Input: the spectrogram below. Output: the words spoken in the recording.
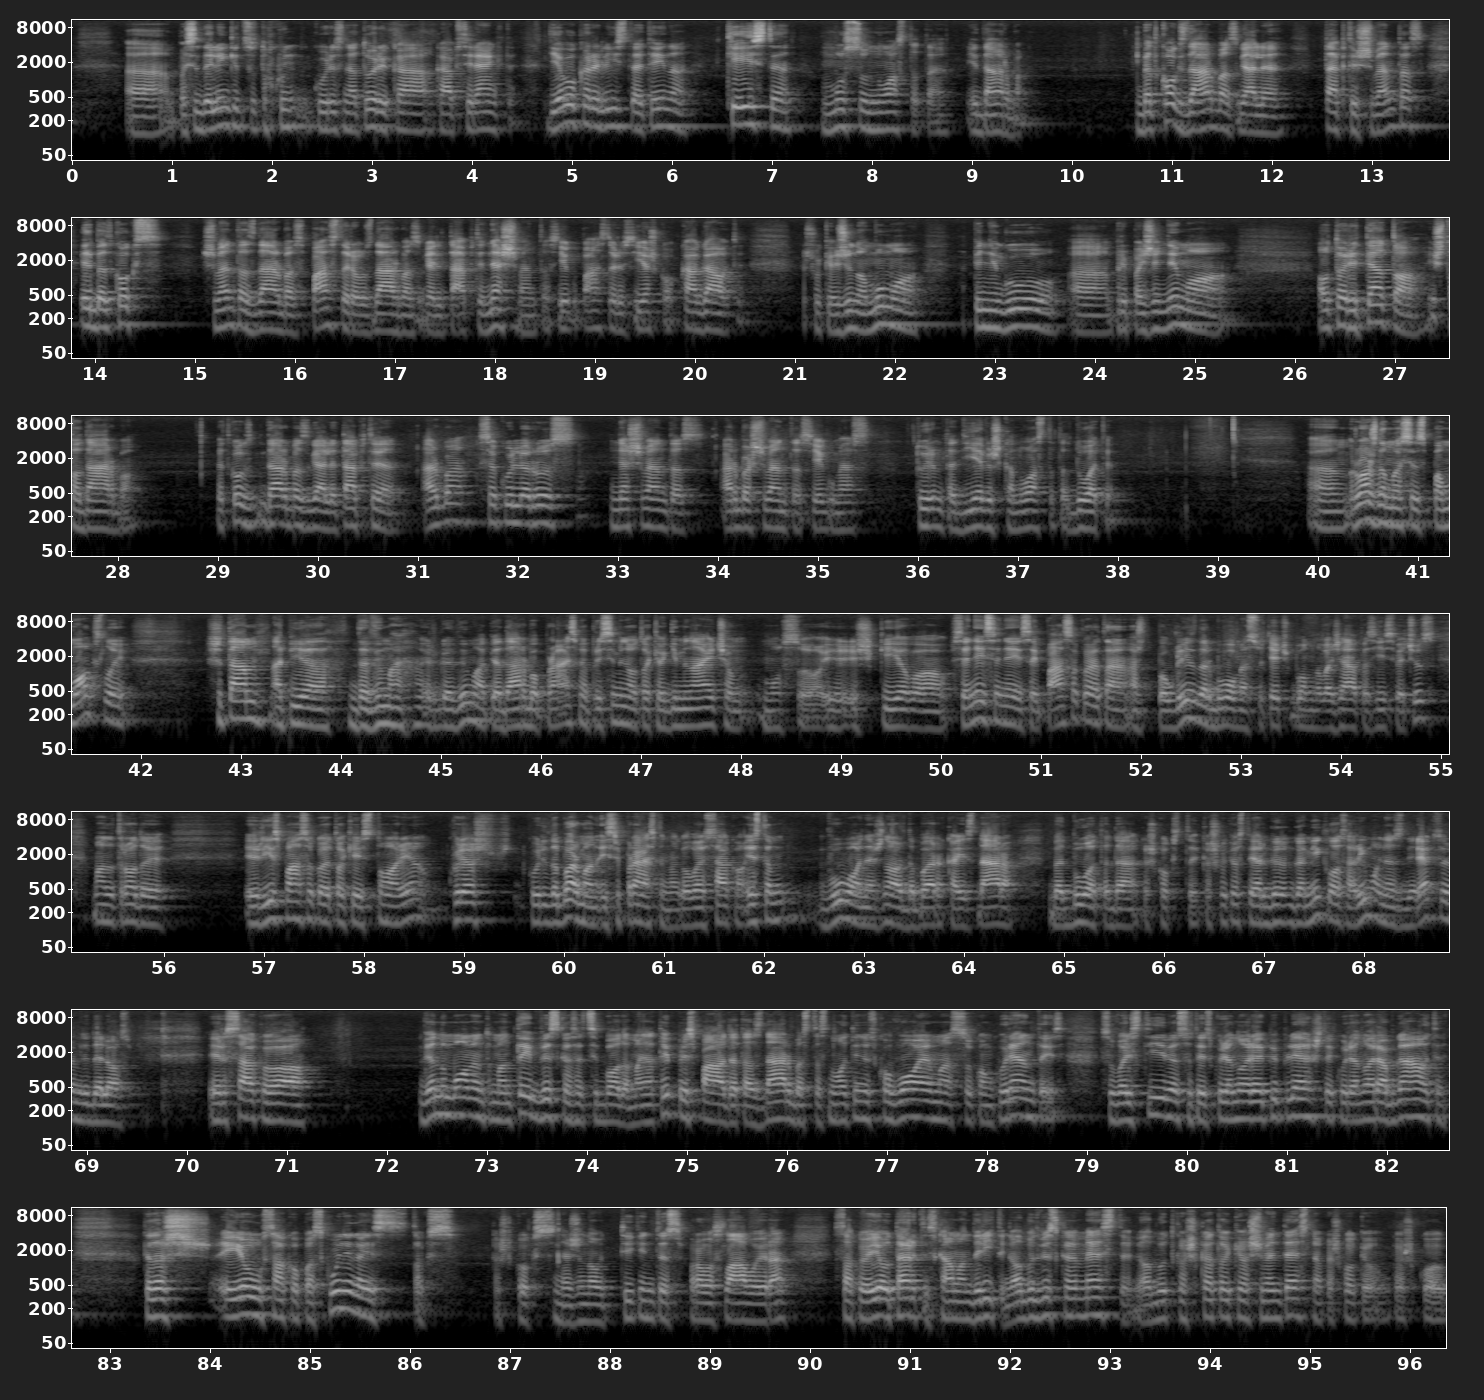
pasidalinkit su to, kuris neturi ką, ką apsirengti. Dievo karalystė ateina keisti mūsų nuostatą į darbą. Bet koks darbas gali tapti šventas ir bet koks šventas darbas, pastoriaus darbas gali tapti nešventas, jeigu pastorius ieško ką gauti. Kažkokio žinomumo, pinigų, pripažinimo, autoriteto iš to darbo. Bet koks darbas gali tapti arba sekuliarus, nešventas, arba šventas, jeigu mes turim tą dievišką nuostatą duoti. Ruoždamasis pamokslui, Šitam apie davimą ir gavimą, apie darbo prasme prisiminiau tokio giminaičio mūsų iš Kijevo. Seniai, seniai jisai pasakojo tą, aš paauglys dar buvau, mes su tėčiu buvom nuvažiavę pas jį svečius, man atrodo, ir jis pasakojo tokią istoriją, kuri, aš, kuri dabar man įsiprasmina, galvoju, sako, jis tam buvo, nežinau ar dabar, ką jis daro, bet buvo tada tai, kažkokios tai ar gamyklos, ar įmonės direktorium didelios. Ir sako, vienu momentu man taip viskas atsibodo, mane taip prispaudė tas darbas, tas nuolatinis kovojimas su konkurentais, su valstybė, su tais, kurie nori apiplėšti, kurie nori apgauti, kad aš ėjau, sako, pas kunigais, toks kažkoks, nežinau, tikintis pravoslavo yra, sako, ėjau tartis, ką man daryti, galbūt viską mesti, galbūt kažką tokio šventesnio, kažkokio, kažko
